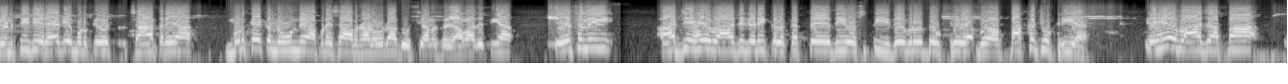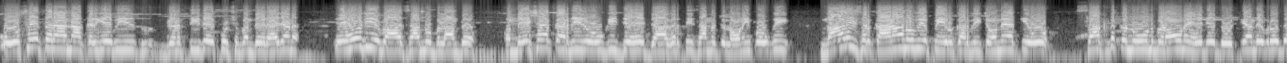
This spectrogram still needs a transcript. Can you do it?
ਗਿਣਤੀ ਦੇ ਰਹਿ ਕੇ ਮੁੜ ਕੇ ਉਹ ਸ਼ਾਂਤ ਰਿਹਾ। ਮੁੜ ਕੇ ਕਾਨੂੰਨ ਨੇ ਆਪਣੇ ਹਿਸਾਬ ਨਾਲ ਉਹਨਾਂ ਦੋਸ਼ੀਆਂ ਨੂੰ ਸਜ਼ਾਵਾਂ ਦਿੱਤੀਆਂ। ਇਸ ਲਈ ਅੱਜ ਇਹ ਆਵਾਜ਼ ਜਿਹੜੀ ਕਲਕੱਤੇ ਦੀ ਉਸ ਧੀ ਦੇ ਵਿਰੁੱਧ ਉੱਠੀ ਪੱਕ ਅਹ ਚ ਉੱਠੀ ਹੈ। ਇਹ ਆਵਾਜ਼ ਆਪਾਂ ਉਸੇ ਤਰ੍ਹਾਂ ਨਾ ਕਰੀਏ ਵੀ ਗਿਣਤੀ ਦੇ ਕੁਝ ਬੰਦੇ ਰਹਿ ਜਾਣ। ਇਹੋ ਜੀ ਆਵਾਜ਼ ਸਾਨੂੰ ਬੁਲੰਦ ਹਮੇਸ਼ਾ ਕਰਨੀ ਰਹੂਗੀ, ਜੇ ਇਹ ਜਾਗਰਤੀ ਸਾਨੂੰ ਚਲਾਉਣੀ ਪਊਗੀ। ਨਾਲ ਹੀ ਸਰਕਾਰਾਂ ਨੂੰ ਵੀ ਅਪੀਲ ਕਰਨੀ ਚਾਹੁੰਦੇ ਆ ਕਿ ਉਹ ਸਖਤ ਕਾਨੂੰਨ ਬਣਾਉਣ, ਇਹੋ ਜਿਹੇ ਦੋਸ਼ੀਆਂ ਦੇ ਵਿਰੁੱਧ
